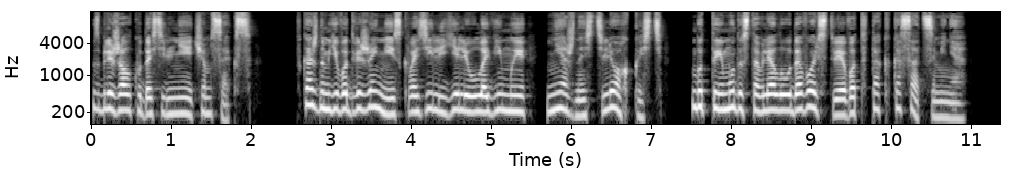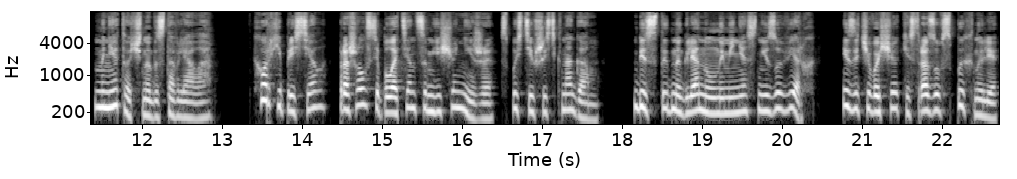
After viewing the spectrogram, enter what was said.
сближал куда сильнее, чем секс. В каждом его движении сквозили еле уловимые нежность, легкость, будто ему доставляло удовольствие вот так касаться меня. Мне точно доставляло. Хорхе присел, прошелся полотенцем еще ниже, спустившись к ногам. Бесстыдно глянул на меня снизу вверх, из-за чего щеки сразу вспыхнули,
